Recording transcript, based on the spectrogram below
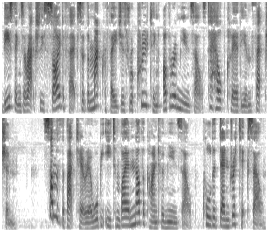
These things are actually side effects of the macrophages recruiting other immune cells to help clear the infection. Some of the bacteria will be eaten by another kind of immune cell, called a dendritic cell.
